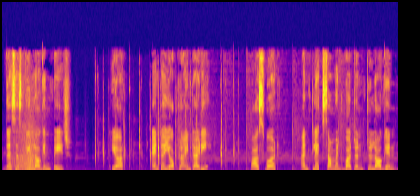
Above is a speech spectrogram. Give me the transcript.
This is the login page. Here, enter your client ID, password and click submit button to log in.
